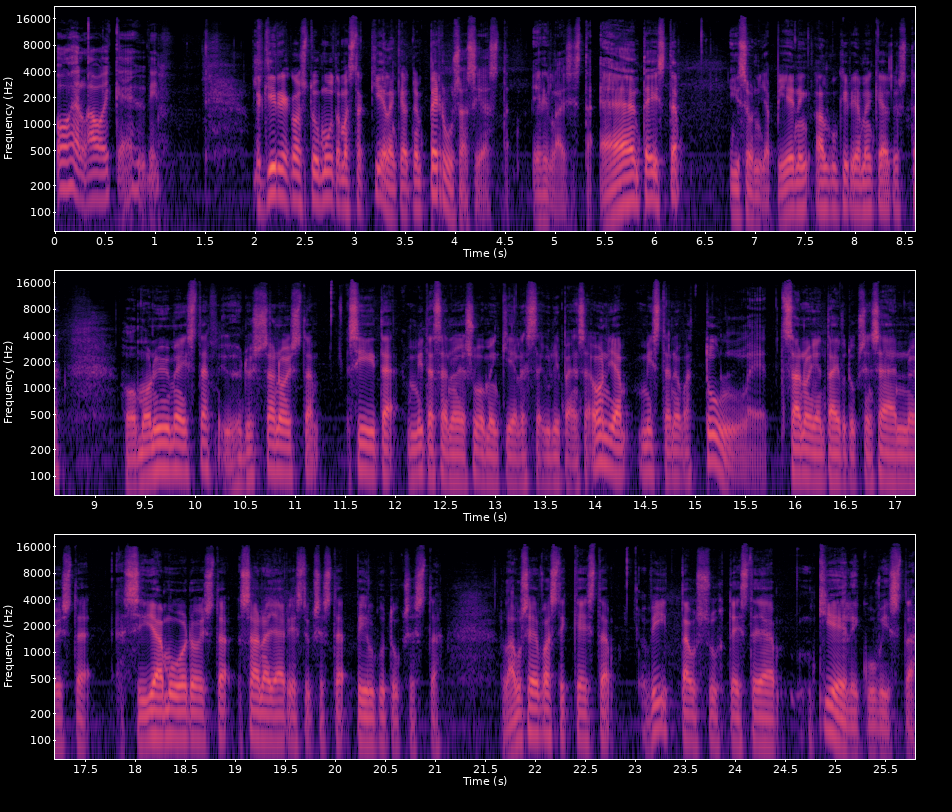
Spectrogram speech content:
ohella oikein hyvin. Ja kirja koostuu muutamasta kielenkäytön perusasiasta, erilaisista äänteistä, ison ja pienen alkukirjaimen käytöstä, homonyymeistä, yhdyssanoista, siitä, mitä sanoja suomen kielessä ylipäänsä on ja mistä ne ovat tulleet, sanojen taivutuksen säännöistä, sijamuodoista, sanajärjestyksestä, pilkutuksesta, lauseenvastikkeista, viittaussuhteista ja kielikuvista.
